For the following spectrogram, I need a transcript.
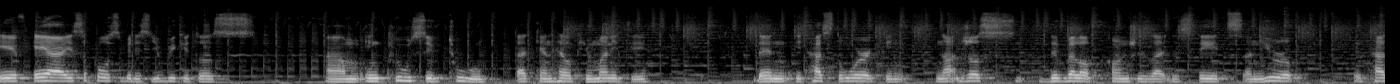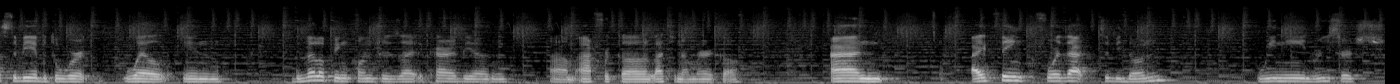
if AI is supposed to be this ubiquitous, um, inclusive tool that can help humanity, then it has to work in not just developed countries like the States and Europe, it has to be able to work well in developing countries like the Caribbean, um, Africa, Latin America. And I think for that to be done, we need research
